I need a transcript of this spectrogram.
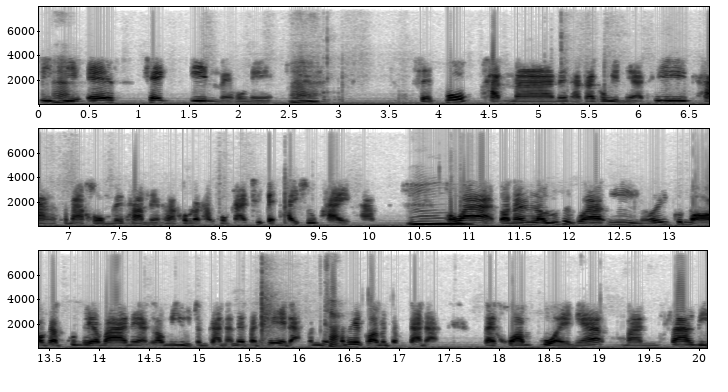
GPS เช็คอินอะไรพวกนี้อ่าเสร็จปุ๊บถัดมาในสถานการณ์โควิดเนี่ย ที่ทางสมาคมได้ทำเนี่ยสมาคมเราทำโครงการชื่อเป็ดไทยสู้ภัยครับอืมเพราะว่าตอนนั้นเรารู้สึกว่า อืมเฮ้ยคุณหมอกับคุณพยาบาลเนี่ย เรามีอยู่จำกัดนั้นในประเทศอะมันเหมือนค่ะทรัพยากรมันจำกัดอะแต่ความป่วยเนี้ย มันสร้างดี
